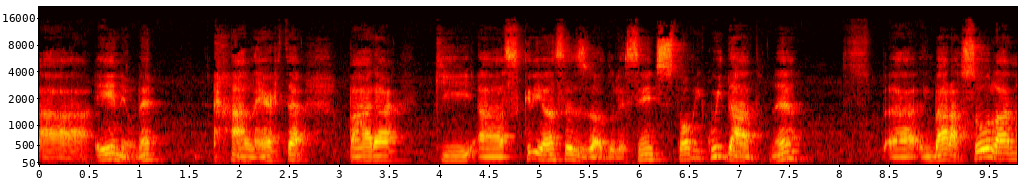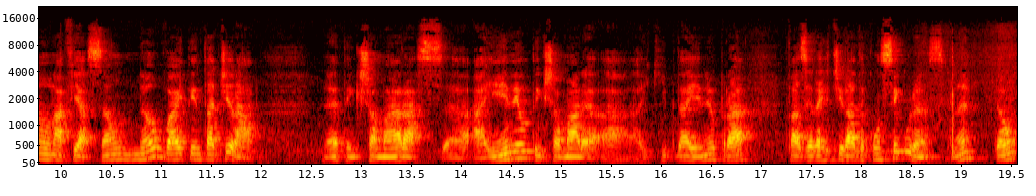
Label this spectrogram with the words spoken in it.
a Enel né, alerta para que as crianças, os adolescentes tomem cuidado, né? Ah, embaraçou lá no, na fiação, não vai tentar tirar. Né? Tem que chamar a, a Enel, tem que chamar a, a equipe da Enel para fazer a retirada com segurança. Né? Então,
